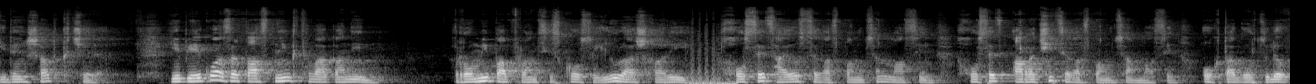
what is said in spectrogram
գիտեն շատ քչերը։ Երբ 2015 թվականին Ռոմի Պապ Ֆրանցիսկոսը իլուր աշխարհի խոսեց հայոց ցեղասպանության մասին, խոսեց առաջի ցեղասպանության մասին, օգտագործելով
